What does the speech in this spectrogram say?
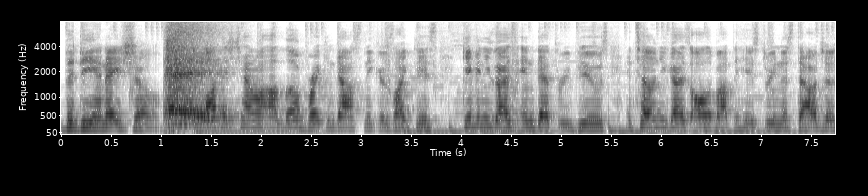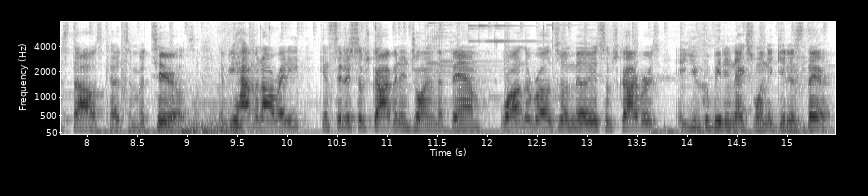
the DNA show. Hey! On this channel, I love breaking down sneakers like this, giving you guys in-depth reviews, and telling you guys all about the history, nostalgia, styles, cuts, and materials. If you haven't already, consider subscribing and joining the fam. We're on the road to a million subscribers, and you could be the next one to get us there.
